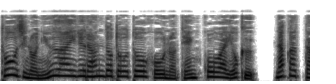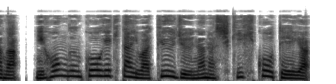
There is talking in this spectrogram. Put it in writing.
当時のニューアイルランド島東方の天候は良くなかったが、日本軍攻撃隊は97式飛行艇や、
